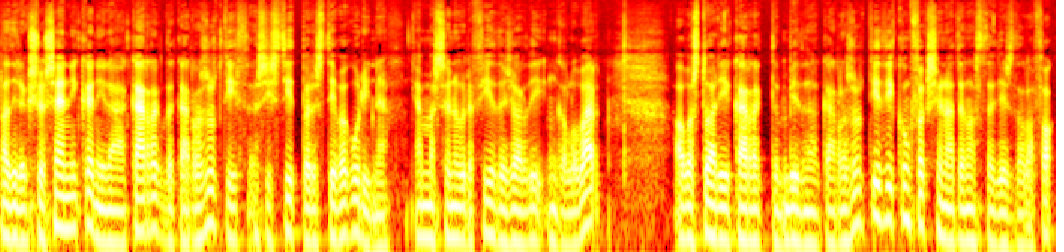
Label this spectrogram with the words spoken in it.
La direcció escènica anirà a càrrec de Carles Ortiz, assistit per Esteve Gorina, amb escenografia de Jordi Galobart, el vestuari a càrrec també de Carles Ortiz i confeccionat en els tallers de la Foc.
